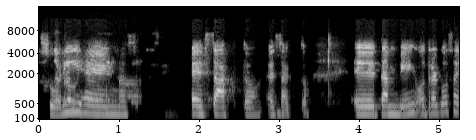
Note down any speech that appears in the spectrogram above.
su origen. No Exacto, exacto. Eh, también otra cosa,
